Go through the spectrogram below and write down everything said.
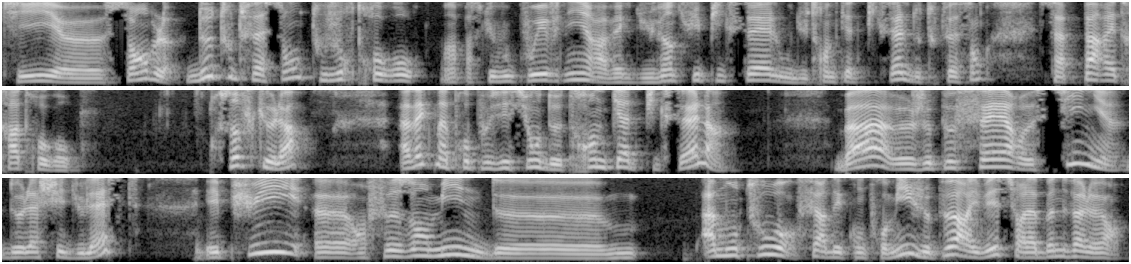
qui euh, semble de toute façon toujours trop gros. Hein, parce que vous pouvez venir avec du 28 pixels ou du 34 pixels, de toute façon, ça paraîtra trop gros. Sauf que là, avec ma proposition de 34 pixels, bah, euh, je peux faire signe de lâcher du lest, et puis euh, en faisant mine de, à mon tour, faire des compromis, je peux arriver sur la bonne valeur.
